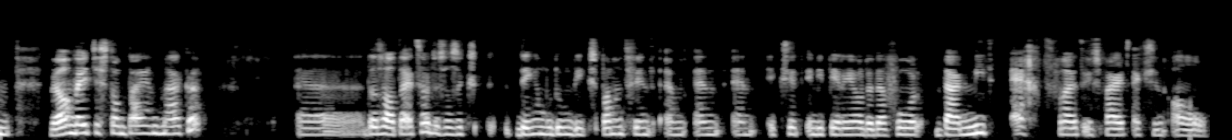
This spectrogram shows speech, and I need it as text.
wel een beetje standbij aan het maken. Uh, dat is altijd zo. Dus als ik dingen moet doen die ik spannend vind en, en, en ik zit in die periode daarvoor daar niet echt vanuit Inspired Action al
